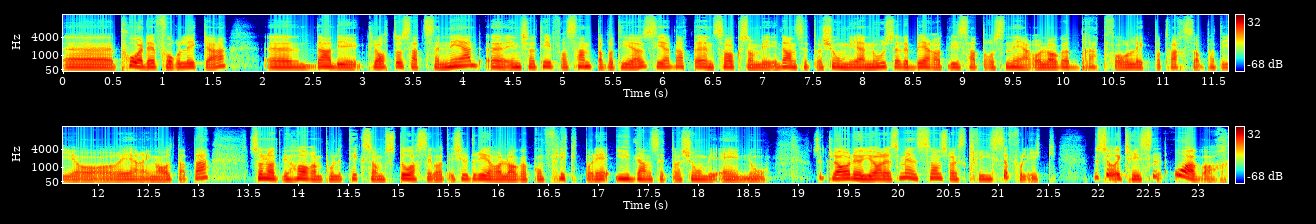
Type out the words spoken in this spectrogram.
uh, på det forliket. Eh, der de klarte å sette seg ned. Eh, initiativ fra Senterpartiet sier at dette er en sak som vi i den situasjonen vi er nå, så er det bedre at vi setter oss ned og lager et bredt forlik på tvers av partiet og regjering og alt dette. Sånn at vi har en politikk som står seg, og at ikke vi driver og lager konflikt på det i den situasjonen vi er i nå. Så klarer de å gjøre det som en sånn slags kriseforlik. Men så er krisen over.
